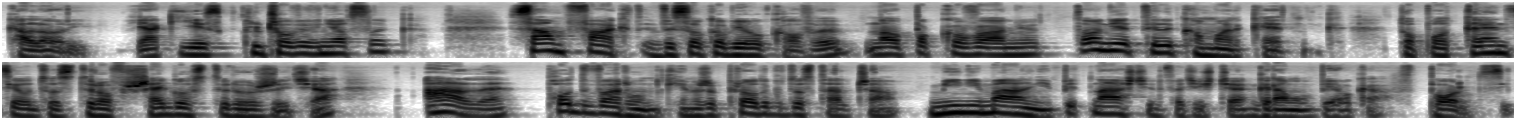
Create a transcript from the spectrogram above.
kalorii. Jaki jest kluczowy wniosek? Sam fakt wysokobiałkowy na opakowaniu to nie tylko marketing, to potencjał do zdrowszego stylu życia, ale pod warunkiem, że produkt dostarcza minimalnie 15-20 gramów białka w porcji.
